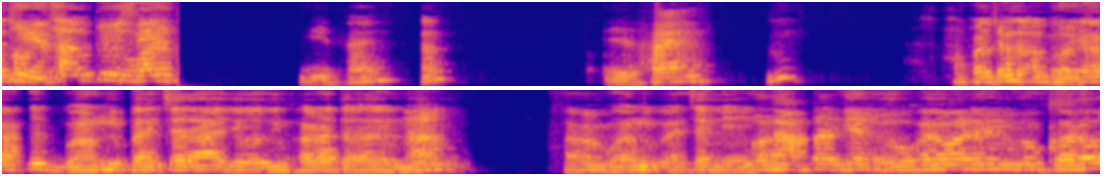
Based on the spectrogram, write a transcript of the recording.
થોડું ચાલતું હશે. ગામની પંચાયત આ જો ખરા તો હવે? હવે ગામની નહીં પણ આપણે જે લો કરવાનું કરો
